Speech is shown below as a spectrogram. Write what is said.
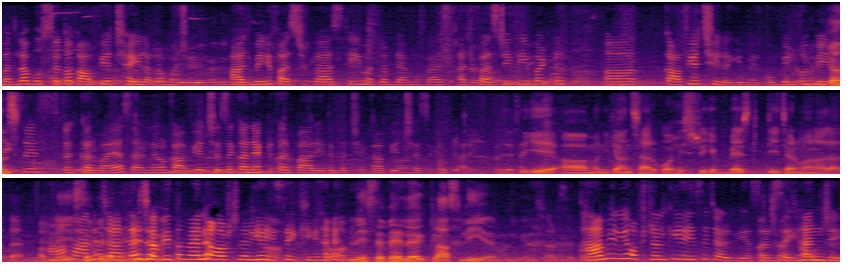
मतलब उससे तो काफ़ी अच्छा ही लगा मुझे। आज मेरी फ़र्स्ट क्लास थी मतलब डेमो क्लास आज फ़र्स्ट ही थी बट काफ़ी अच्छी लगी मेरे को। बिल्कुल बेसिक से करवाया सर ने और काफ़ी अच्छे से कनेक्ट कर पा रहे थे बच्चे काफ़ी अच्छे से कर पा रहे। तो जैसे कि मणिकांत सर को हिस्ट्री के बेस्ट टीचर माना जाता है। अपने हाँ माना जाता है जब भी तो मैंने ऑप्शनल यहीं से किया तो है आपने इससे पहले क्लास ली है मणिकांत सर से हाँ मेरी ऑप्शनल की यहीं से चल रही है सर अच्छा, से। अच्छा, हाँ जी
